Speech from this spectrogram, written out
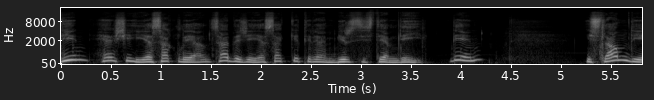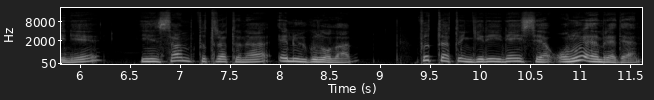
din her şeyi yasaklayan, sadece yasak getiren bir sistem değil. Din, İslam dini insan fıtratına en uygun olan, fıtratın gereği neyse onu emreden,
